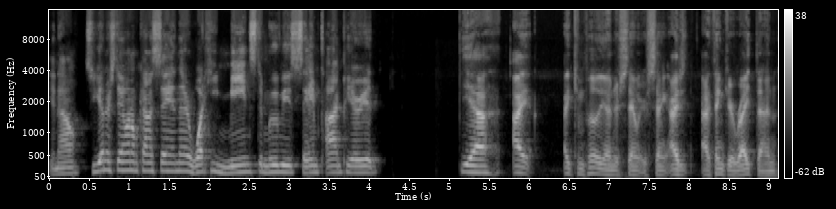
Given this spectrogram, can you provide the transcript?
You know, so you understand what I'm kind of saying there? What he means to movies, same time period. Yeah, I I completely understand what you're saying. I I think you're right then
